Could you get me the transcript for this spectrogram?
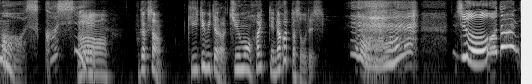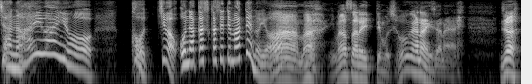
もう少し。お客さん聞いてみたら注文入ってなかったそうです。ええー冗談じゃないわよ。こっちはお腹空かせて待ってんのよ。まあまあ今更言ってもしょうがないじゃない。じゃあ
